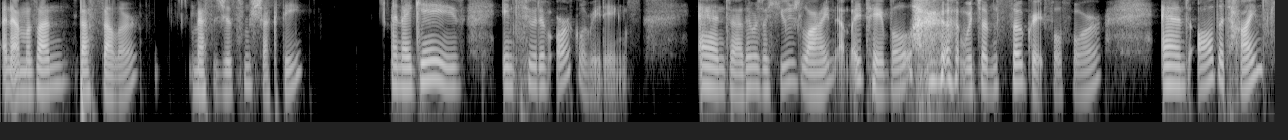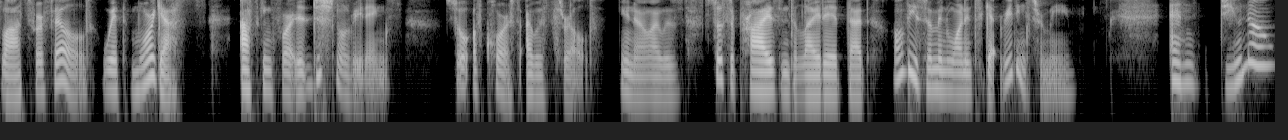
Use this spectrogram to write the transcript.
an Amazon bestseller, Messages from Shakti. And I gave intuitive oracle readings. And uh, there was a huge line at my table, which I'm so grateful for. And all the time slots were filled with more guests asking for additional readings. So, of course, I was thrilled. You know, I was so surprised and delighted that all these women wanted to get readings from me. And do you know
